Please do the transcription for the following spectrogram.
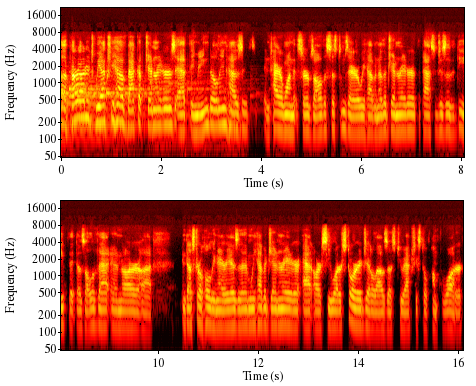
Uh, power outage, we actually have backup generators at the main building, has its entire one that serves all the systems there. We have another generator at the Passages of the Deep that does all of that and our uh, industrial holding areas. And then we have a generator at our seawater storage that allows us to actually still pump the water.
